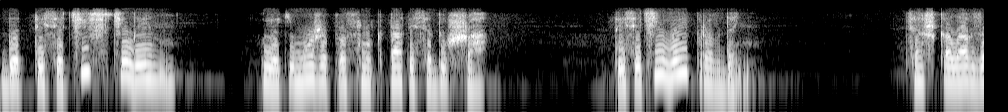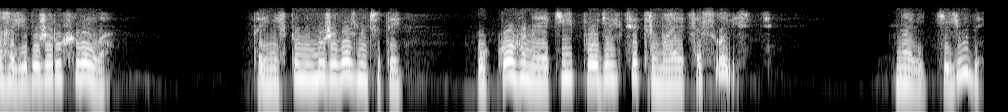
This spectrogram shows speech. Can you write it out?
до тисячі щілин, у які може просмоктатися душа, тисячі виправдань. Ця шкала взагалі дуже рухлива, та й ніхто не може визначити, у кого на якій подільці тримається совість. Навіть ті люди,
